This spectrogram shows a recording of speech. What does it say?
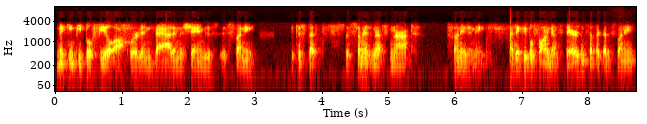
making people feel awkward and bad and ashamed is, is funny. It just that's for some reason that's not funny to me. I think people falling down stairs and stuff like that is funny,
